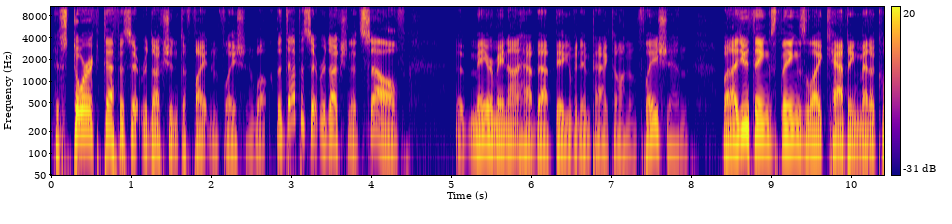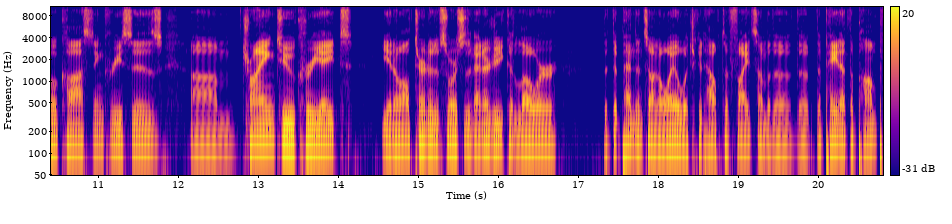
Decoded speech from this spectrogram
historic deficit reduction to fight inflation. Well, the deficit reduction itself uh, may or may not have that big of an impact on inflation, but I do think things like capping medical cost increases, um, trying to create, you know, alternative sources of energy could lower the dependence on oil, which could help to fight some of the, the, the pain at the pump.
